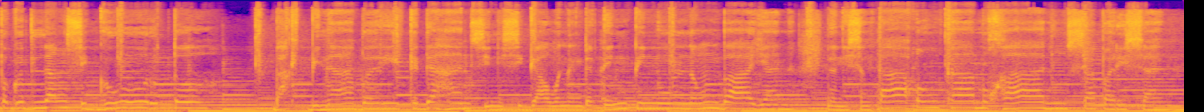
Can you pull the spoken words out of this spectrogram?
Pagod lang siguro to. Bakit binabarikadahan? Sinisigawan ng dating pinunong bayan Ng isang taong kamukha nung sa parisan.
